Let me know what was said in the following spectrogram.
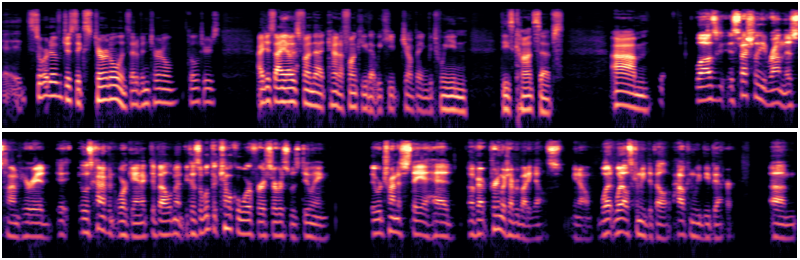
It's sort of just external instead of internal filters. I just I yeah. always find that kind of funky that we keep jumping between these concepts. Um, well, was, especially around this time period, it, it was kind of an organic development because of what the Chemical Warfare Service was doing they were trying to stay ahead of pretty much everybody else. You know, what what else can we develop? How can we be better? Um,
